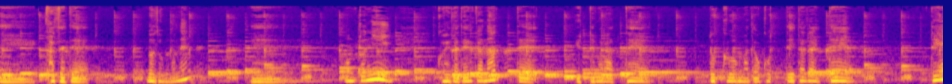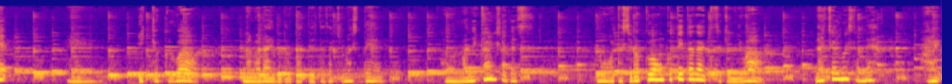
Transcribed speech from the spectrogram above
えー、風邪で喉もね、えー、本当に声が出るかなって言ってもらって録音まで送っていただいてで、えー、1曲は生ライブで歌っていただきましてほんまに感謝です。もう私録音送っていただいた時には泣いちゃいましたね。はい。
